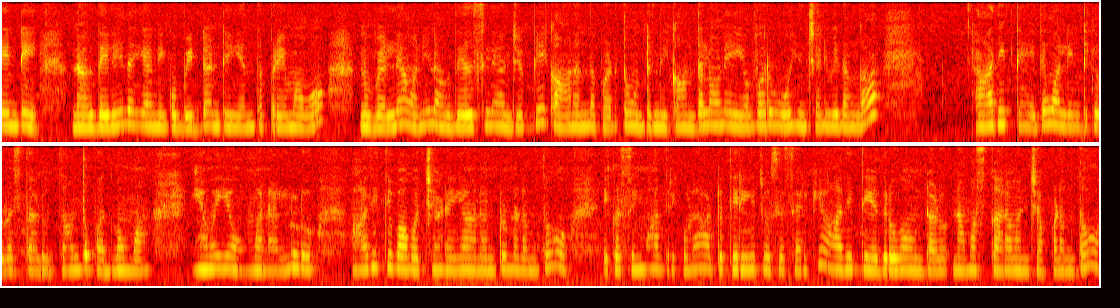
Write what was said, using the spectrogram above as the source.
ఏంటి? నాకు తెలియదయ్యా నీకు బిడ్డ అంటే ఎంత ప్రేమవో. నువ్వు వెళ్ళావని నాకు తెలుసులే అని చెప్పి ఇక ఆనందపడుతూ ఉంటుంది. ఇక అంతలోనే ఎవరు ఊహించని విధంగా ఆదిత్య అయితే వాళ్ళ ఇంటికి వస్తాడు. దాంతో పద్మమ్మ ఏమయ్యో మా నల్లుడు ఆదిత్య బాబు వచ్చాడయ్యా అని అంటుండడంతో ఇక సింహాద్రి కూడా అటు తిరిగి చూసేసరికి ఆదిత్య ఎదురుగా ఉంటాడు. నమస్కారం అని చెప్పడంతో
